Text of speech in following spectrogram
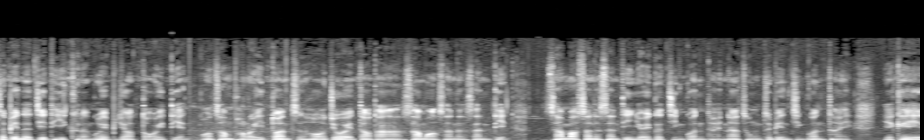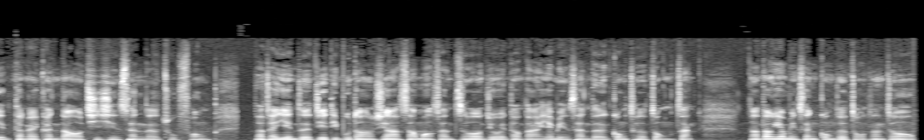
这边的阶梯可能会比较陡一点。往上跑了一段之后，就会到达沙帽山的山顶。沙帽山的山顶有一个景观台，那从这边景观台也可以大概看到七星山的主峰。那再沿着阶梯步道下沙帽山之后，就会到达阳明山的公车总站。那到阳明山公车走上之后，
